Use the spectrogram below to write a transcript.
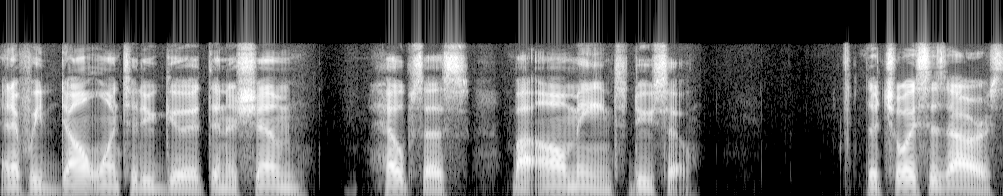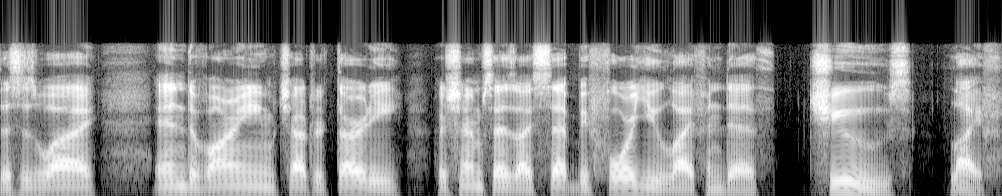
And if we don't want to do good, then Hashem helps us by all means do so. The choice is ours. This is why in Devarim chapter 30, Hashem says, I set before you life and death. Choose life.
